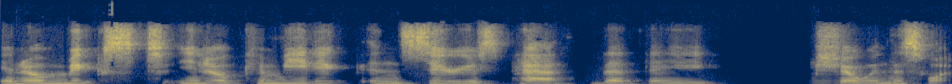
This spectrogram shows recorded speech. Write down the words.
you know, mixed, you know, comedic and serious path that they show in this one.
